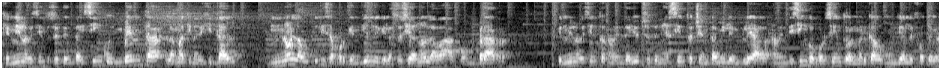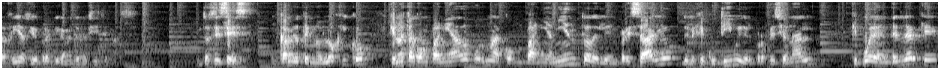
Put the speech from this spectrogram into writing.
que en 1975 inventa la máquina digital, no la utiliza porque entiende que la sociedad no la va a comprar. En 1998 tenía 180.000 empleados, 95% del mercado mundial de fotografías y hoy prácticamente no existe más. Entonces es un cambio tecnológico que no está acompañado por un acompañamiento del empresario, del ejecutivo y del profesional que pueda entender que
